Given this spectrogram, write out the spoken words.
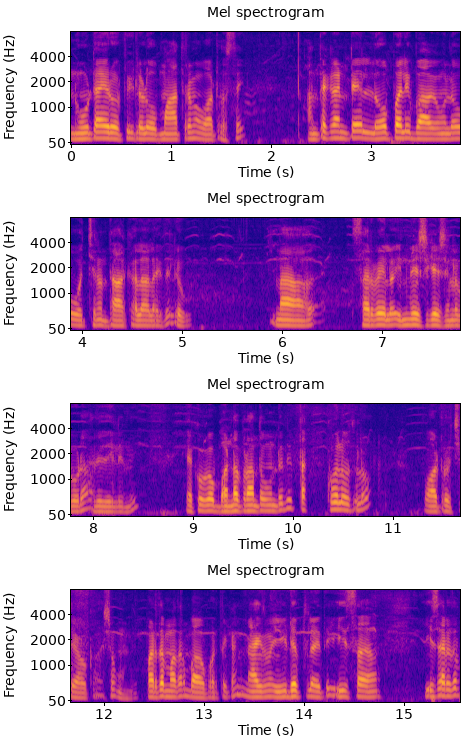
నూట ఇరవై ఫీట్లలో మాత్రమే వాటర్ వస్తాయి. అంతకంటే లోపలి భాగంలో వచ్చిన దాఖలాలు అయితే లేవు. నా సర్వేలో ఇన్వెస్టిగేషన్లో కూడా అది తేలింది. ఎక్కువగా బండ ప్రాంతం ఉంటుంది. తక్కువ లోతులో వాటర్ వచ్చే అవకాశం ఉంది. పడితే మాత్రం బాగా పడతాయి కానీ మ్యాక్సిమం ఈ డెప్త్లో అయితే ఈ సా ఈసారి అయితే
